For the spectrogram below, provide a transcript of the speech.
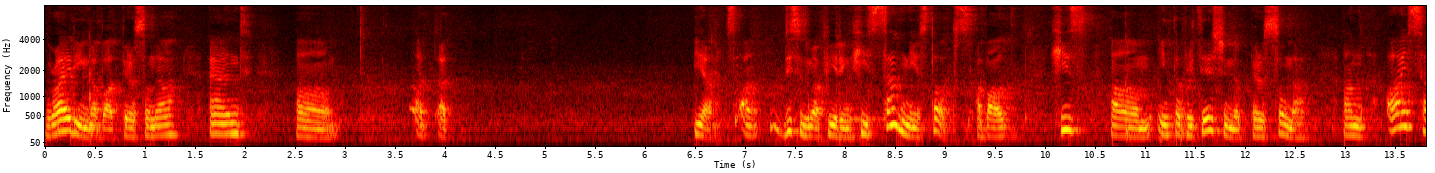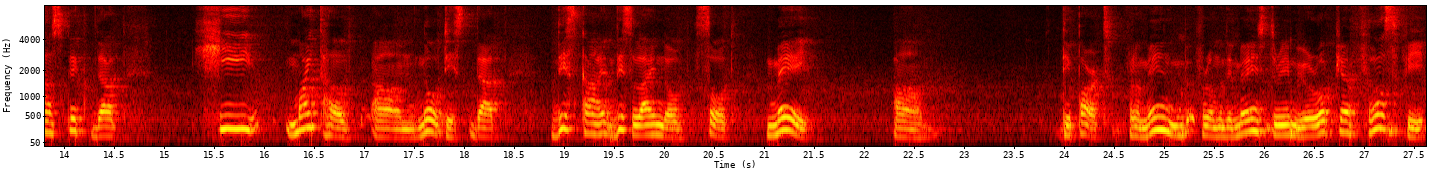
writing about persona, and um, at, at yeah, uh, this is my feeling. He suddenly stops about his um, interpretation of persona, and I suspect that he might have um, noticed that this kind, this line of thought may um, depart from, main, from the mainstream European philosophy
